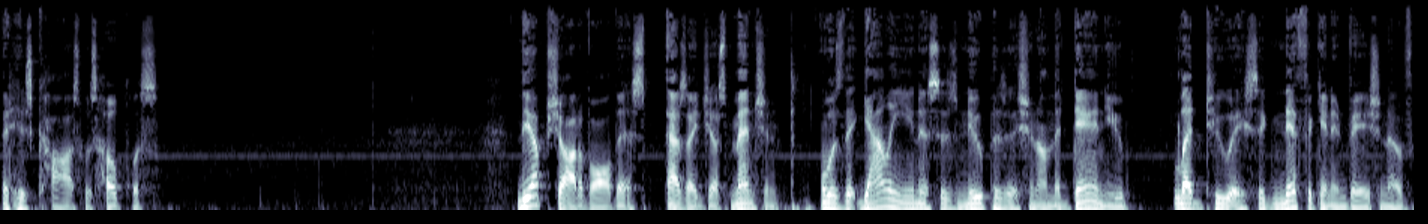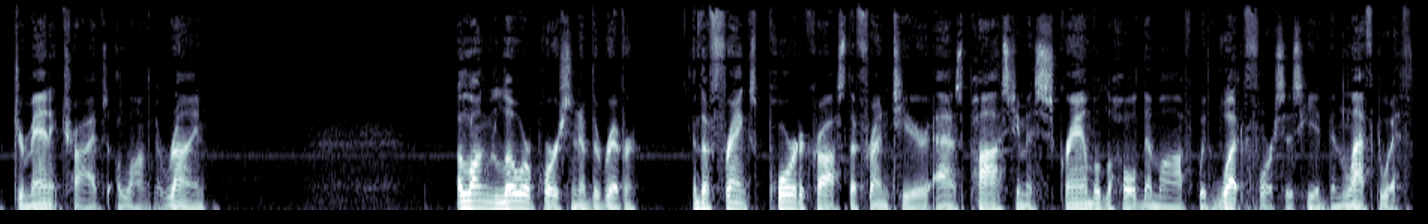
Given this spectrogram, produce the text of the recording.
that his cause was hopeless. The upshot of all this, as I just mentioned, was that Gallienus's new position on the Danube led to a significant invasion of Germanic tribes along the Rhine. Along the lower portion of the river, the Franks poured across the frontier as Postumus scrambled to hold them off with what forces he had been left with.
